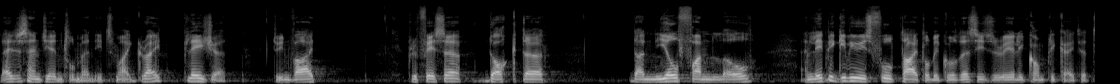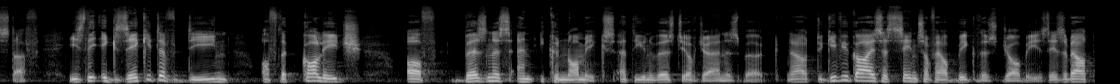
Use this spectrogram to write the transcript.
Ladies and gentlemen, it's my great pleasure to invite Professor Dr. Daniel van Lill. And let me give you his full title because this is really complicated stuff. He's the Executive Dean of the College of Business and Economics at the University of Johannesburg. Now, to give you guys a sense of how big this job is, there's about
